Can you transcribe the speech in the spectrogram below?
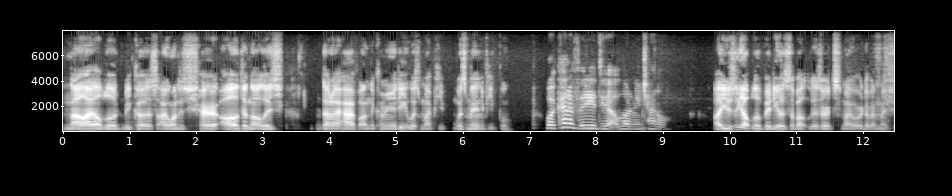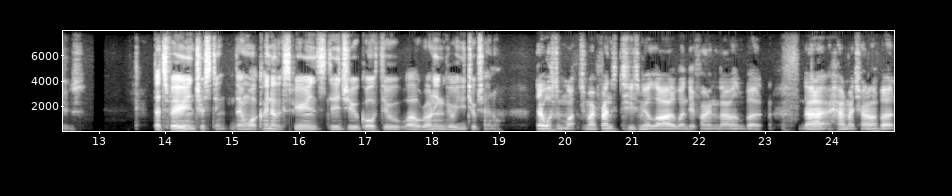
now I upload because I want to share all the knowledge that I have on the community with my peop- with many people. What kind of video do you upload on your channel? I usually upload videos about lizards, my wardrobe, and my shoes. That's very interesting. Then, what kind of experience did you go through while running your YouTube channel? There wasn't much. My friends tease me a lot when they find out, but that I had my channel. But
